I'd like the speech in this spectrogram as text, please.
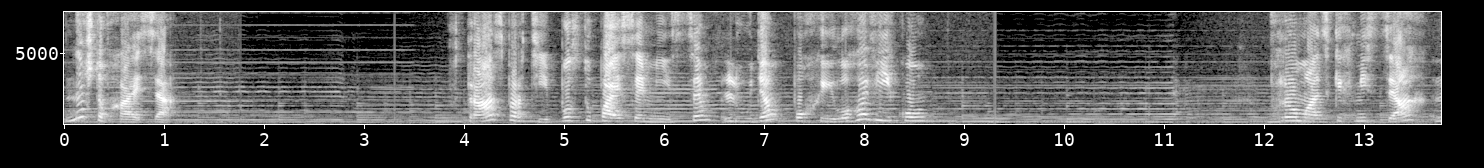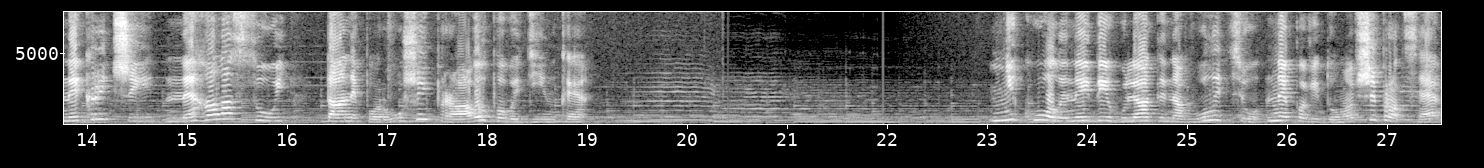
не штовхайся. Транспорті поступайся місцем людям похилого віку. В громадських місцях не кричи, не галасуй та не порушуй правил поведінки. Ніколи не йди гуляти на вулицю, не повідомивши про це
